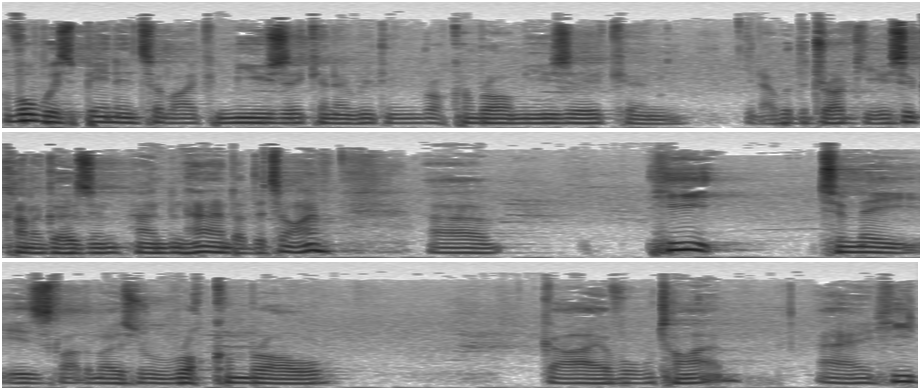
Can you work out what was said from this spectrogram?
I've always been into like music and everything, rock and roll music, and you know with the drug use, it kind of goes in hand in hand at the time. Uh, he, to me, is like the most rock and roll guy of all time. Uh, he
